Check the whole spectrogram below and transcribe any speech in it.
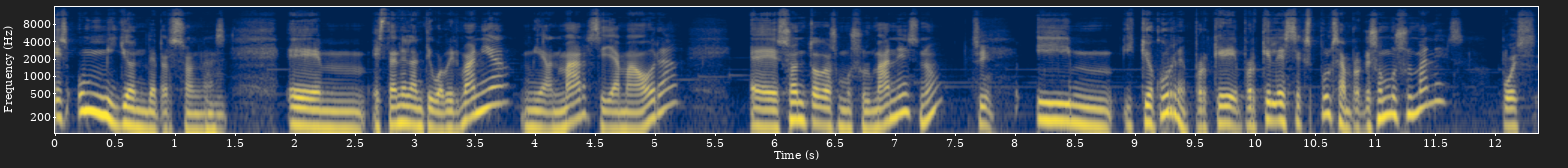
es un millón de personas. Eh, está en la antigua Birmania, Myanmar se llama ahora, eh, son todos musulmanes, ¿no? Sí, ¿Y, ¿y qué ocurre? ¿Por qué, por qué les expulsan? ¿Porque son musulmanes? pues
